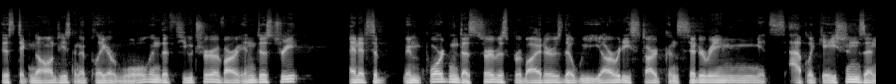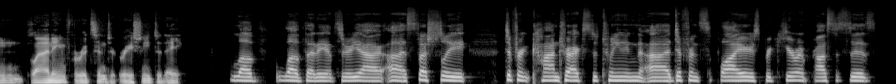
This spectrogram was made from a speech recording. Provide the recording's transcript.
this technology is going to play a role in the future of our industry and it's important as service providers that we already start considering its applications and planning for its integration today. Love, love that answer. Yeah, uh, especially different contracts between uh, different suppliers, procurement processes.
